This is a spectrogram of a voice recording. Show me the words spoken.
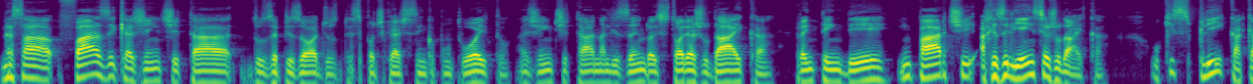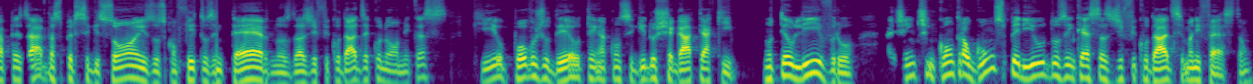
Nessa fase que a gente está dos episódios desse podcast 5.8, a gente está analisando a história judaica para entender, em parte, a resiliência judaica o que explica que, apesar das perseguições, dos conflitos internos, das dificuldades econômicas, que o povo judeu tenha conseguido chegar até aqui. No teu livro, a gente encontra alguns períodos em que essas dificuldades se manifestam,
